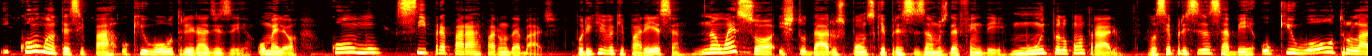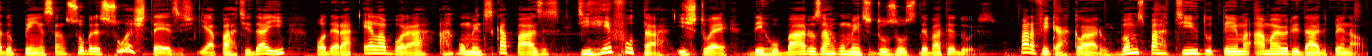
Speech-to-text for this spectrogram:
E como antecipar o que o outro irá dizer? Ou melhor, como se preparar para um debate? Por incrível que pareça, não é só estudar os pontos que precisamos defender, muito pelo contrário. Você precisa saber o que o outro lado pensa sobre as suas teses e, a partir daí, poderá elaborar argumentos capazes de refutar, isto é, derrubar os argumentos dos outros debatedores. Para ficar claro, vamos partir do tema a maioridade penal.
